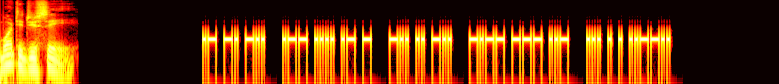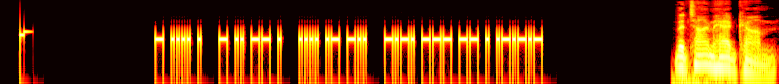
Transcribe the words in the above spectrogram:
And what did you see? The time had come.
